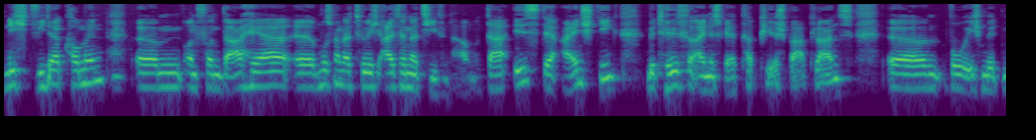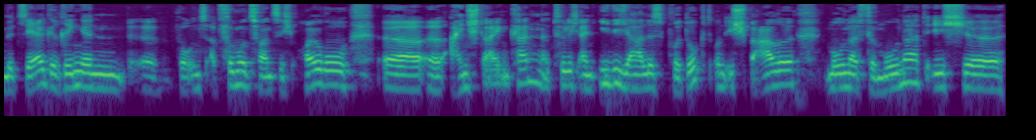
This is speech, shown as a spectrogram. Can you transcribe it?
nicht wiederkommen. Ähm, und von daher äh, muss man natürlich natürlich Alternativen haben. Und da ist der Einstieg mit Hilfe eines Wertpapiersparplans, äh, wo ich mit, mit sehr geringen, äh, bei uns ab 25 Euro äh, äh, einsteigen kann, natürlich ein ideales Produkt und ich spare Monat für Monat. Ich äh,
